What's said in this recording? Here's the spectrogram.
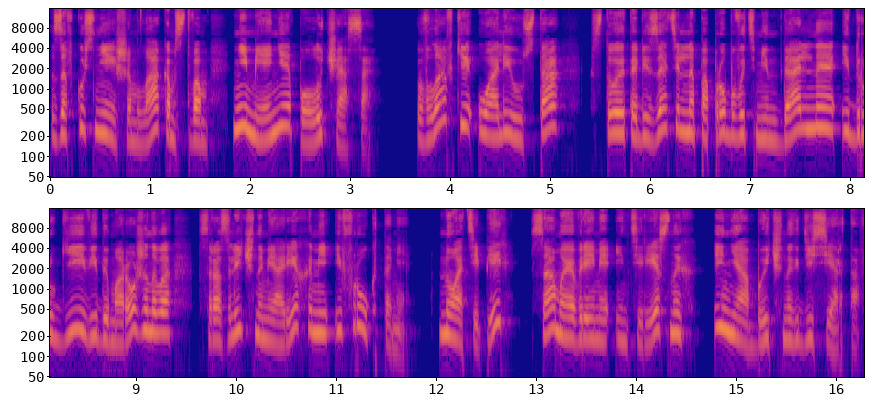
за вкуснейшим лакомством не менее получаса. В лавке у Али Уста – стоит обязательно попробовать миндальное и другие виды мороженого с различными орехами и фруктами. Ну а теперь самое время интересных и необычных десертов.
